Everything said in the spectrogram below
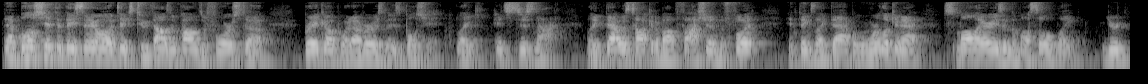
that bullshit that they say, oh, it takes 2,000 pounds of force to break up whatever is, is bullshit. Like, it's just not. Like, that was talking about fascia in the foot and things like that. But when we're looking at small areas in the muscle, like, you're,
